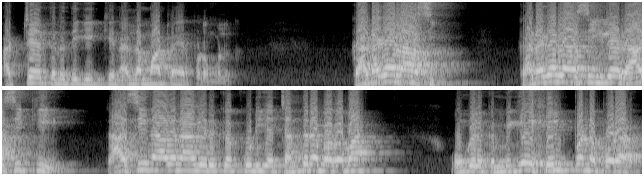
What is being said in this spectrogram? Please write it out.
அட்சய திருதிகைக்கு நல்ல மாற்றம் ஏற்படும் உங்களுக்கு. கடகராசி கடகராசியிலே ராசிக்கு ராசிநாதனாக இருக்கக்கூடிய சந்திர பகவான் உங்களுக்கு மிக ஹெல்ப் பண்ண போறார்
